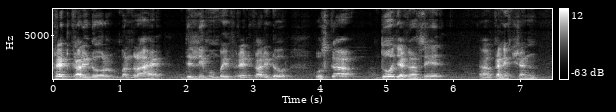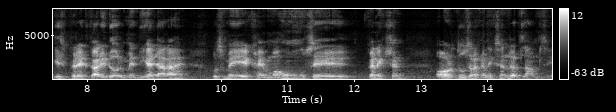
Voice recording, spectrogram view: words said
फ्रेट कॉरिडोर बन रहा है दिल्ली मुंबई फ्रेट कॉरिडोर, उसका दो जगह से कनेक्शन इस फ्रेट कॉरिडोर में दिया जा रहा है। उसमें एक है महू से कनेक्शन और दूसरा कनेक्शन रतलाम से।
